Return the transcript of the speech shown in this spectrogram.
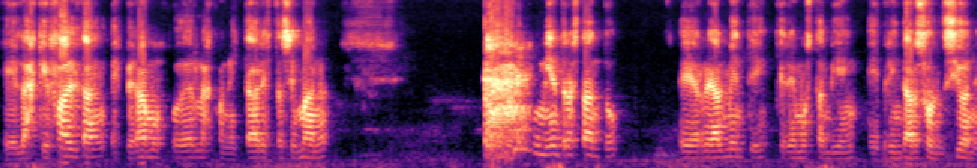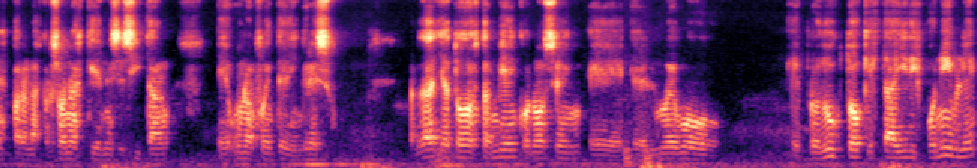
Eh, las que faltan, esperamos poderlas conectar esta semana. Mientras tanto, eh, realmente queremos también eh, brindar soluciones para las personas que necesitan una fuente de ingreso. ¿verdad? Ya todos también conocen el nuevo producto que está ahí disponible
